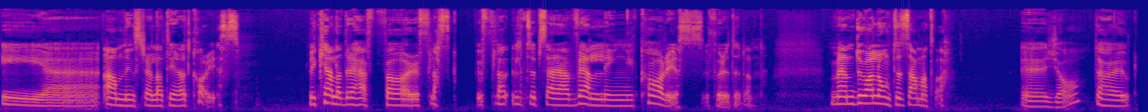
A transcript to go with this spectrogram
är eh, amningsrelaterad karies. Vi kallade det här för flask, fla, eller typ så här vällingkaries förr i tiden. Men du har långtidsammat va? Eh, ja, det har jag gjort.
